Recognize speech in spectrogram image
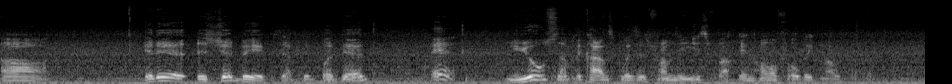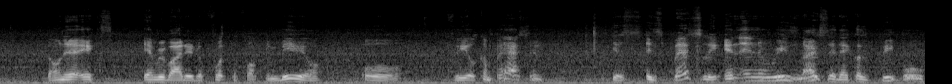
uh, it is it should be accepted, but then yeah, you suffer the consequences from these fucking homophobic motherfuckers. Don't ex- everybody to foot the fucking bill or feel compassion. It's especially, and, and the reason I say that because people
